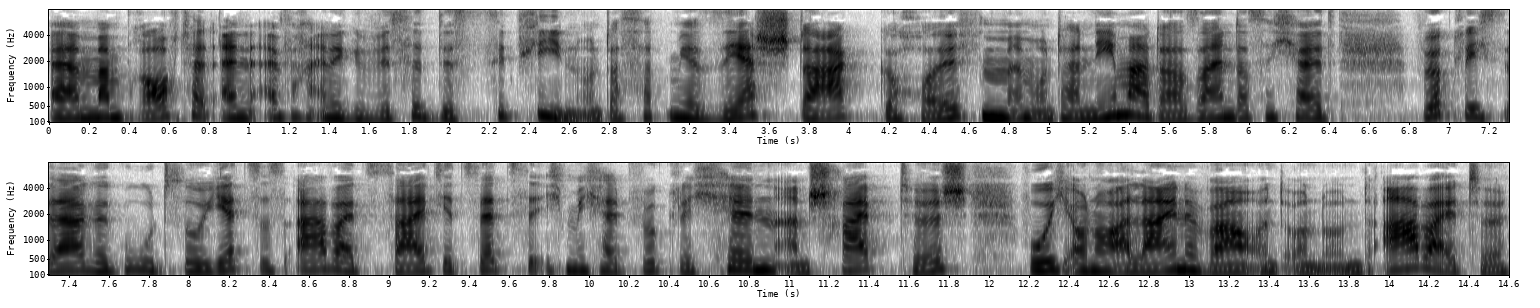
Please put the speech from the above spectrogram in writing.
Ähm, man braucht halt ein, einfach eine gewisse Disziplin. Und das hat mir sehr stark geholfen im Unternehmerdasein, dass ich halt wirklich sage, gut, so jetzt ist Arbeitszeit, jetzt setze ich mich halt wirklich hin an Schreibtisch, wo ich auch noch alleine war und, und, und arbeite.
